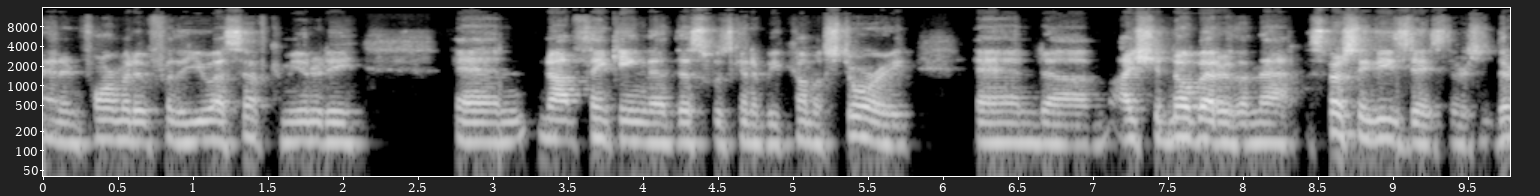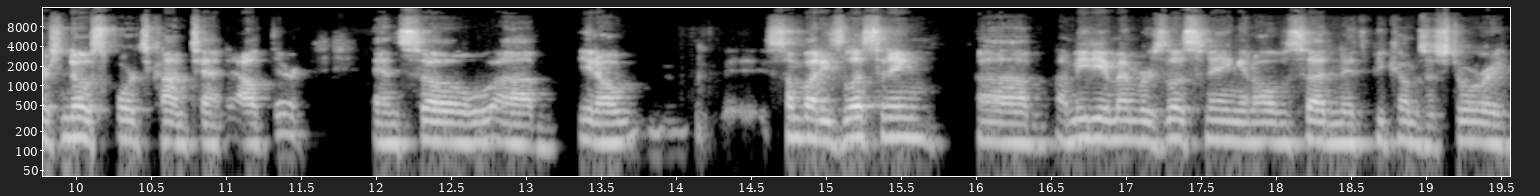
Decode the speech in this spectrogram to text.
and informative for the usf community and not thinking that this was going to become a story. And uh, i should know better than that especially these days. There's there's no sports content out there. And so um, you know somebody's listening, uh, a media member is listening, and all of a sudden it becomes a story.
